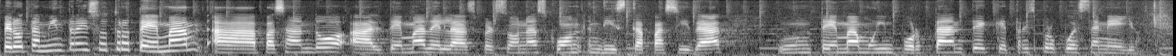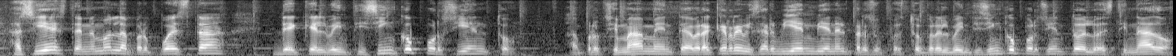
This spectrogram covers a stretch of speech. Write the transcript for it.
Pero también traes otro tema, ah, pasando al tema de las personas con discapacidad, un tema muy importante que traes propuesta en ello. Así es, tenemos la propuesta de que el 25% aproximadamente, habrá que revisar bien bien el presupuesto, pero el 25% de lo destinado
